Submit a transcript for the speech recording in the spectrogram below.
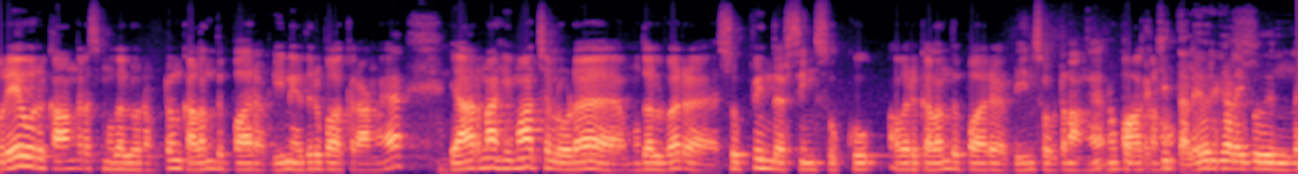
ஒரே ஒரு காங்கிரஸ் முதல்வர் மட்டும் கலந்துப்பார் அப்படின்னு எதிர்பார்க்கறாங்க. யாருன்னா ஹிமாச்சலோட முதல்வர் சுக்விந்தர் சிங் சுக்கு அவர் கலந்துப்பாரு அப்படின்னு சொல்றாங்க. தலைவருக்கு அழைப்பது இல்ல.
